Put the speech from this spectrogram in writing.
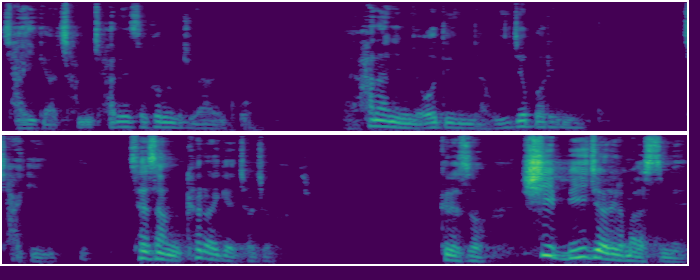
자기가 참 잘해서 그런 줄 알고 하나님이 어디 있냐고 잊어버립니다. 자기 세상 쾌락에 젖어가지고. 그래서 12절의 말씀에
